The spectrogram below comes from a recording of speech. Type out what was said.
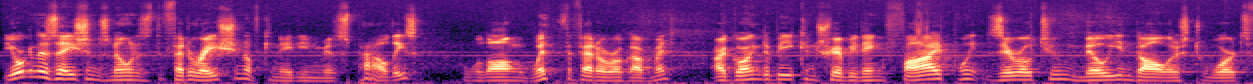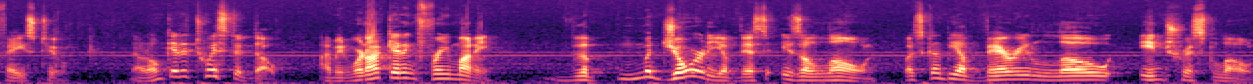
The organization is known as the Federation of Canadian Municipalities, who, along with the federal government, are going to be contributing $5.02 million towards Phase 2. Now, don't get it twisted, though. I mean, we're not getting free money. The majority of this is a loan, but it's going to be a very low interest loan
